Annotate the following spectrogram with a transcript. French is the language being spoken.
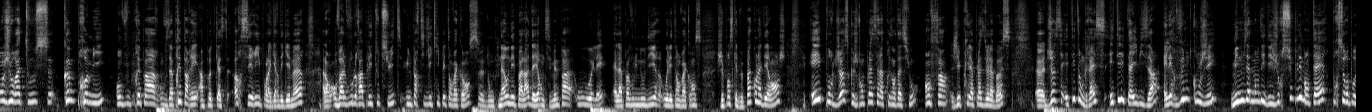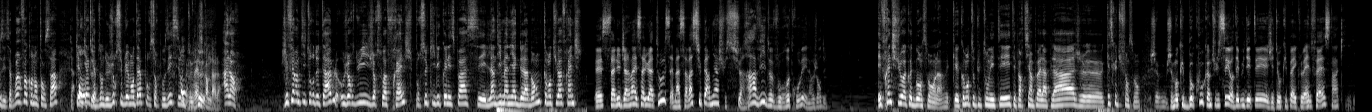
Bonjour à tous, comme promis, on vous prépare, on vous a préparé un podcast hors série pour la guerre des gamers. Alors on va vous le rappeler tout de suite. Une partie de l'équipe est en vacances, donc Nao n'est pas là. D'ailleurs, on ne sait même pas où elle est. Elle a pas voulu nous dire où elle était en vacances. Je pense qu'elle veut pas qu'on la dérange. Et pour Joss que je remplace à la présentation, enfin j'ai pris la place de la bosse. Euh, Joss était en Grèce, était à Ibiza. Elle est revenue de congé mais nous a demandé des jours supplémentaires pour se reposer. C'est la première fois qu'on entend ça. Quelqu'un qui a besoin de jours supplémentaires pour se reposer, c'est honteux. Vrai scandale. Alors, je vais faire un petit tour de table. Aujourd'hui, je reçois French. Pour ceux qui les connaissent pas, c'est lundi maniaque de la bande. Comment tu vas, French? Et Salut Jalma et salut à tous. Eh ben, ça va super bien. Je suis ravi de vous retrouver là aujourd'hui. Et French, tu joues à Côte-Beau en ce moment là. Comment t'occupes ton été? T'es parti un peu à la plage euh, Qu'est-ce que tu fais en ce moment? Je, m'occupe beaucoup, comme tu le sais. Au début d'été, j'étais occupé avec le Hellfest, hein, qui,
